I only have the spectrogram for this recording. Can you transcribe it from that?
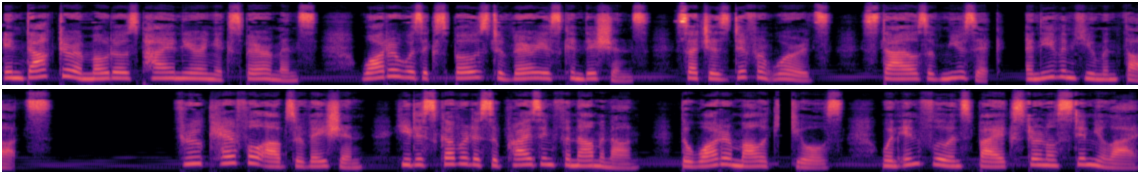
In Dr. Emoto's pioneering experiments, water was exposed to various conditions, such as different words, styles of music, and even human thoughts. Through careful observation, he discovered a surprising phenomenon, the water molecules, when influenced by external stimuli,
